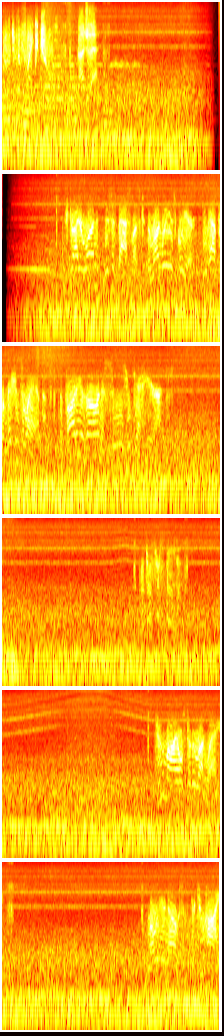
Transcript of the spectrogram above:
Go do the flight control. Roger that. two miles to the runway. Lower your nose. You're too high.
